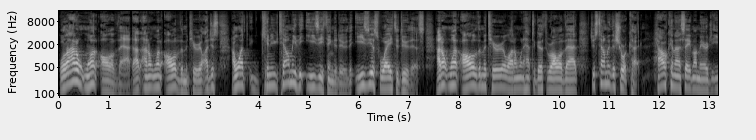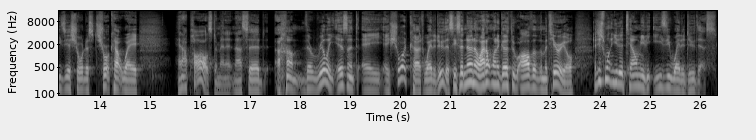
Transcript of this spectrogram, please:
Well, I don't want all of that. I, I don't want all of the material. I just, I want, can you tell me the easy thing to do, the easiest way to do this? I don't want all of the material. I don't want to have to go through all of that. Just tell me the shortcut. How can I save my marriage? Easiest, shortest, shortcut way. And I paused a minute and I said, um, There really isn't a, a shortcut way to do this. He said, No, no, I don't want to go through all of the material. I just want you to tell me the easy way to do this.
